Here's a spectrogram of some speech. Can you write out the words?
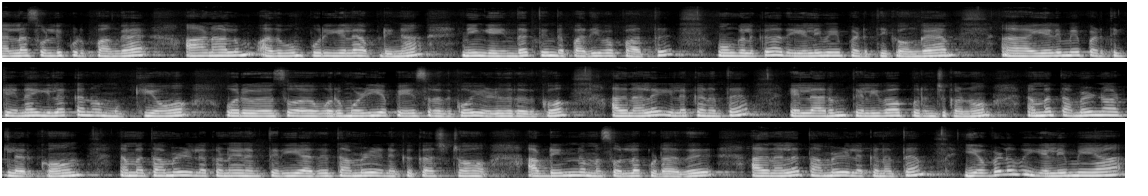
நல்லா சொல்லி கொடுப்பாங்க. ஆனாலும் அதுவும் புரியலை அப்படின்னா நீங்கள் இந்த இந்த பதிவை பார்த்து உங்களுக்கு அதை எளிமைப்படுத்திக்கோங்க. எளிமைப்படுத்திக்கிட்டு ஏன்னா இலக்கணம் முக்கியம். ஒரு சொ ஒரு மொழியை பேசுகிறதுக்கோ எழுதுறதுக்கோ அதனால் இலக்கணத்தை எல்லாரும் தெளிவாக புரிஞ்சுக்கணும். நம்ம தமிழ்நாட்டில் இருக்கோம். நம்ம தமிழ் இலக்கணம் எனக்கு தெரியாது. தமிழ் எனக்கு கஷ்டம் அப்படின்னு நம்ம சொல்லக்கூடாது. அதனால் தமிழ் இலக்கணத்தை எவ்வளவு எளிமையாக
